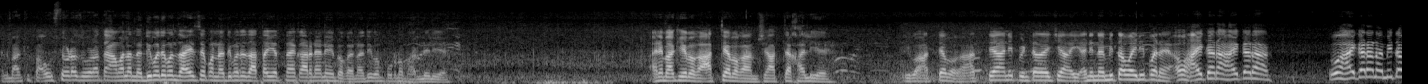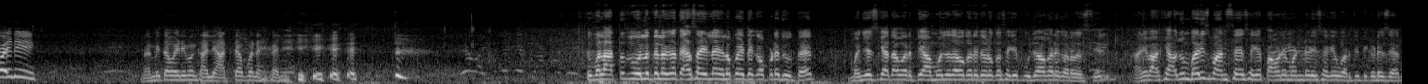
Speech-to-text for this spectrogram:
आणि बाकी पाऊस तेवढा जोरात आहे. आम्हाला नदीमध्ये पण जायचं आहे पण नदीमध्ये जाता येत नाही कारणाने. बघा नदी पण पूर्ण भरलेली आहे. आणि बाकी बघा आत्या बघा आमची आत्या खाली आहे. ही बघा आत्या बघा आत्या आणि पिंटाची आई. आणि नमिता वहिनी पण आहे. अहो हाय करा हाय करा. हो हाय करा नमिता वहिनी. नमिता वहिनी पण खाली आत्या पण आहे खाली. तुम्हाला आताच बोललं ते लोक त्या साईडला हे लोक इथे कपडे धुत आहेत म्हणजेच की आता वरती अमोलदा वगैरे ते लोक सगळी पूजा वगैरे करत असतील. आणि बाकी अजून बरीच माणसं आहे सगळे पाहुणे मंडळी सगळे वरती तिकडेच आहेत.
